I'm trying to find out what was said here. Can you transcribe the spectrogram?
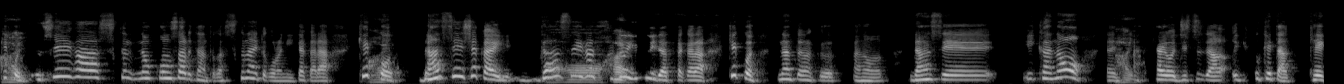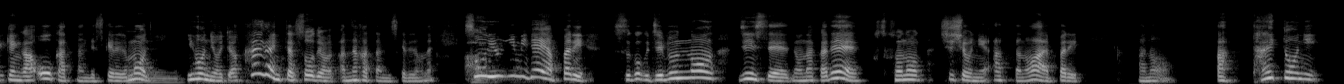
結構はい。女性が少のコンサルタントが少ないところにいたから結はい。構男性社会、男性がすごい優位だったから、結構なんとなくあの男性以下の扱い。を実は受けた経験が多かったんですけれども、うん。日本においては海外に行ったらそうではなかったんですけれどもね、はい。そういう意味でやっぱりすごく自分の人生の中でその師匠にあったのはやっぱりあのあ対等に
